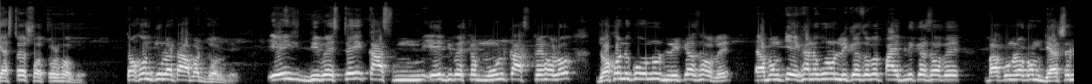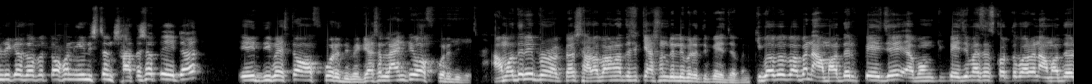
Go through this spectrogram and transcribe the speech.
গ্যাসটা সচল হবে। তখন চুলাটা আবার জ্বলবে। এই ডিভাইসটাই কাজ এই ডিভাইসটার মূল কাজটাই হলো যখনই কোনো লিকেজ হবে এবং কি এখানে কোনো লিকেজ হবে পাইপ লিকেজ হবে বা কোনো রকম গ্যাসের লিকেজ হবে, তখন ইনস্ট্যান্ট সাথে সাথে এটা এই ডিভাইসটা অফ করে দিবে, গ্যাসের লাইনটি অফ করে দিবে। আমাদের এই প্রোডাক্টটা সারা বাংলাদেশে ক্যাশ অন ডেলিভারিতে পেয়ে যাবেন। কীভাবে পাবেন? আমাদের পেজে এবং পেজে মেসেজ করতে পারেন, আমাদের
